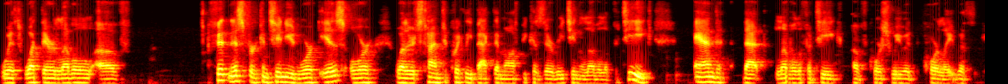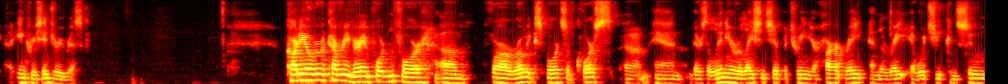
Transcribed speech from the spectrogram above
with what their level of fitness for continued work is or whether it's time to quickly back them off because they're reaching a level of fatigue. And that level of fatigue, of course, we would correlate with increased injury risk. Cardio recovery, very important for um, for our aerobic sports, of course. Um, and there's a linear relationship between your heart rate and the rate at which you consume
